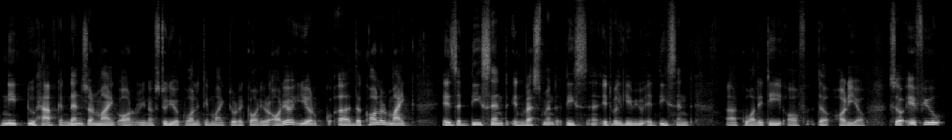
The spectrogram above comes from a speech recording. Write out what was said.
need to have condenser mic or you know studio quality mic to record your audio. Your uh, the collar mic is a decent investment. Dec- it will give you a decent uh, quality of the audio. So if you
